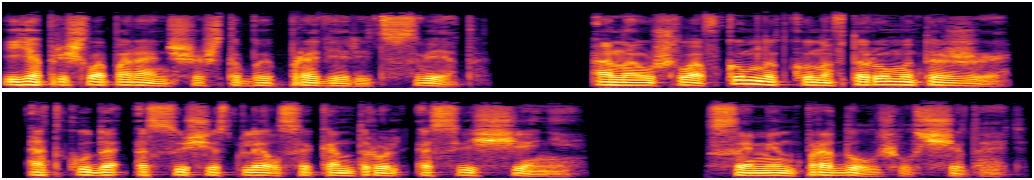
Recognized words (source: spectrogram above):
Я пришла пораньше, чтобы проверить свет». Она ушла в комнатку на втором этаже, откуда осуществлялся контроль освещения. Сэмин продолжил считать.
